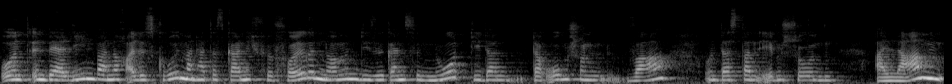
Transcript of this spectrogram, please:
Und in Berlin war noch alles grün, man hat das gar nicht für voll genommen, diese ganze Not, die dann da oben schon war und das dann eben schon Alarm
